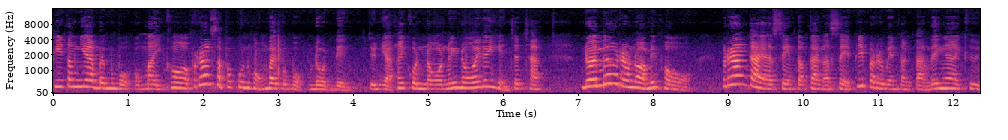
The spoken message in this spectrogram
ที่ต้องแยกใบบับกออกมาอีกข้อ เพราะสรรพคุณของใบบับกโดดเด่น จนอยากให้คนนอนน้อยๆ ได้เห็นชัดๆ โดยเมื่อเรานอนไม่พอ ร่างกายอักเสบต่อการอักเสบที่บริเวณต่างๆ ได้ง่ายขึ้น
